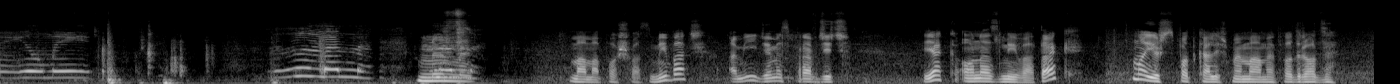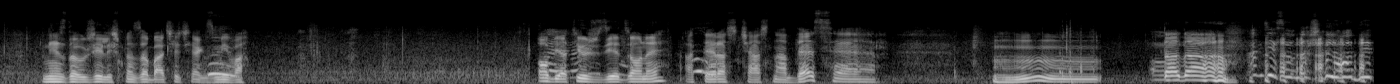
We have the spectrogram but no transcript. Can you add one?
myju, myju. Mama. Mama poszła zmywać, a my idziemy sprawdzić, jak ona zmywa, tak? No już spotkaliśmy mamę po drodze. Nie zdążyliśmy zobaczyć, jak zmywa. Obiad już zjedzony, a teraz czas na deser. Mm. Tada! A gdzie są nasze lody?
